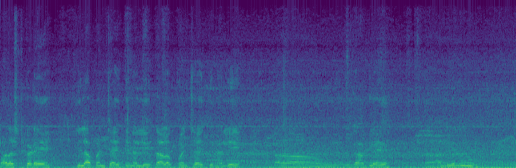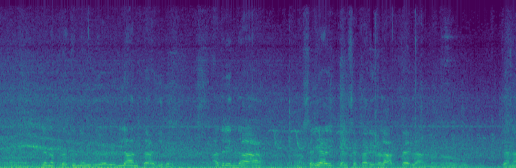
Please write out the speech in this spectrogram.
ಭಾಳಷ್ಟು ಕಡೆ ಜಿಲ್ಲಾ ಪಂಚಾಯತಿನಲ್ಲಿ, ತಾಲೂಕ್ ಪಂಚಾಯತಿನಲ್ಲಿ ಈಗಾಗಲೇ ಅಲ್ಲೇನು ಜನಪ್ರತಿನಿಧಿಗಳು ಇಲ್ಲ ಅಂತ ಆಗಿದೆ. ಅದರಿಂದ ಸರಿಯಾಗಿ ಸರಿಯಾದ ಕೆಲಸ ಕಾರ್ಯಗಳು ಆಗ್ತಾ ಇಲ್ಲ ಅನ್ನೋದು ಜನ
